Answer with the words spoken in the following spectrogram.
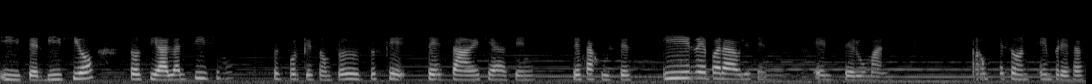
y servicio social altísimo, pues porque son productos que se sabe que hacen desajustes irreparables en el ser humano aunque son empresas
